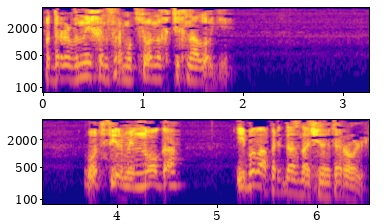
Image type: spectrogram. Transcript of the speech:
подрывных информационных технологий. Вот фирме «Нога» и была предназначена эта роль.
